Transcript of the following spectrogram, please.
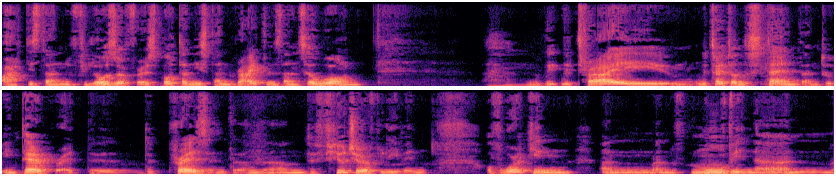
artists and philosophers, botanists and writers, and so on we, we try we try to understand and to interpret the, the present and, and, the future of living, of working and, and moving and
